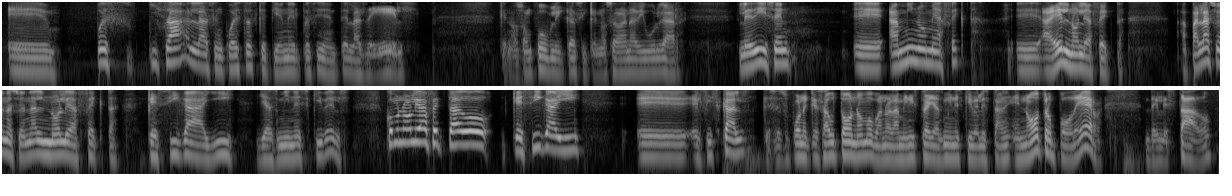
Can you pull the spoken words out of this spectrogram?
eh, pues, quizá las encuestas que tiene el presidente, las de él, que no son públicas y que no se van a divulgar, le dicen, eh, a mí no me afecta, eh, a él no le afecta, a Palacio Nacional no le afecta que siga allí Yasmín Esquivel. ¿Cómo no le ha afectado que siga ahí eh, el fiscal, que se supone que es autónomo? Bueno, la ministra Yasmín Esquivel está en otro poder del Estado.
